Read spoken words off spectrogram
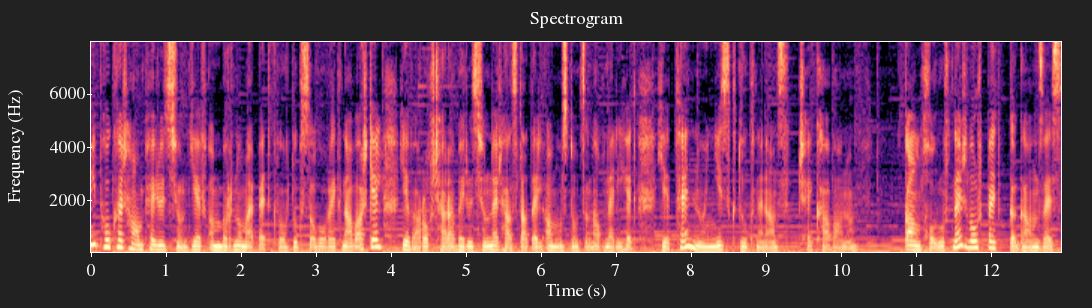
Մի փոքր համբերություն եւ ըմբռնում է պետք, որ դուք սովորեք նավարկել եւ առողջ հարաբերություններ հաստատել ամուսնու ծնողների հետ, եթե նույնիսկ դուք նրանց չեք հավանում կան խորհուրդներ, որ պետք կգան ձեզ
